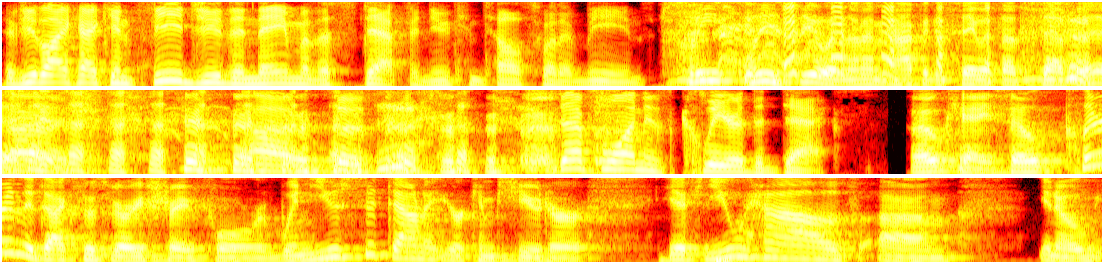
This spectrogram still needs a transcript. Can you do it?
If you like, I can feed you the name of the step and you can tell us what it means. Please, please do, and then I'm happy to say what that step is. um, so, so, step one is clear the decks. Okay, so clearing the decks is very straightforward. When you sit down at your computer, if you have um, you know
